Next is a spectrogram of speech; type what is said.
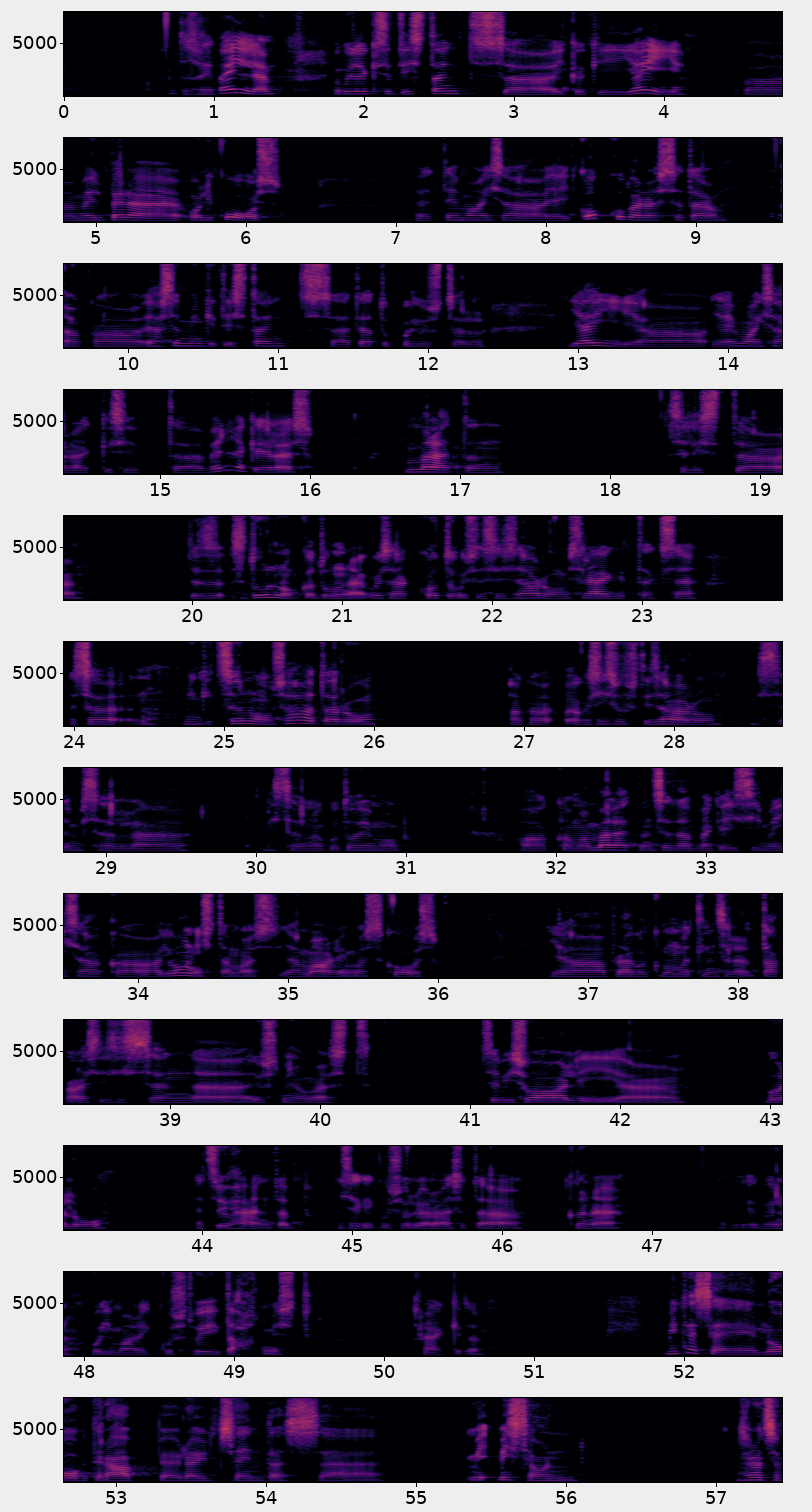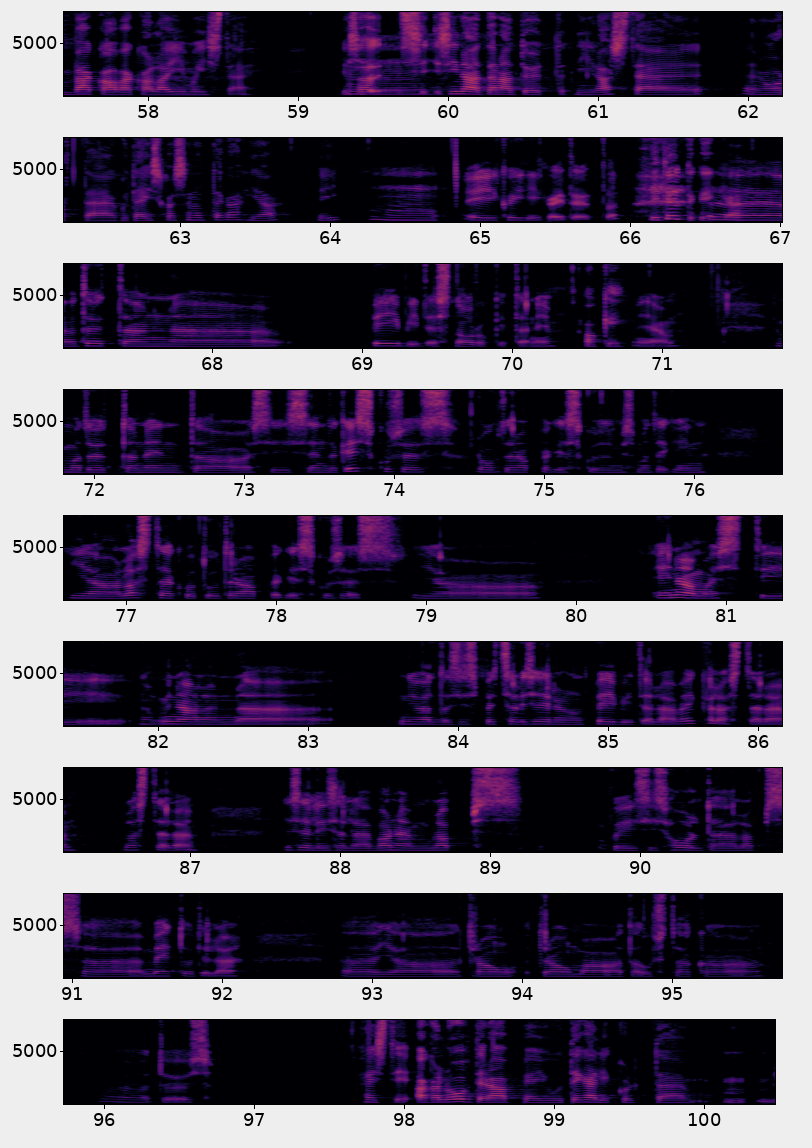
Ta sai välja ja kuidagi see distants äh, ikkagi jäi äh,, meil pere oli koos, et ema-isa jäid kokku pärast seda, aga jah, see mingi distants äh, teatud põhjustel jäi ja, ja ema-isa rääkisid äh, vene keeles, ma mäletan sellist äh, see, see tulnuka tunne, kui sa oled kodus ja sa ei saa aru, mis räägitakse, et sa noh, mingeid sõnu saad aru, aga, aga sisust ei saa aru, mis, mis seal mis seal nagu toimub. aga ma mäletan seda, et me käisime isaga joonistamas ja maalimas koos. Ja praegu, kui ma mõtlen sellele tagasi, siis see on äh, just minu meelest see visuaali äh, võlu, et see ühendab, isegi kui sul ei ole seda kõne või noh, võimalikkust või tahtmist rääkida. mida see loovteraapia üleüldse endas, mi-, mis see on? ma saan aru, et see on väga-väga lai mõiste. ja sa mm, -hmm. sina täna töötad nii laste, noorte kui täiskasvanutega, jah, ei mm,? ei, kõigiga ei tööta. ei tööta kõigiga? Äh, ma töötan äh, beebidest noorukiteni. okei okay.. jah. ja ma töötan enda, siis enda keskuses, loovteraapia keskuses, mis ma tegin ja lastekodu teraapiakeskuses ja enamasti noh, mina olen äh, nii-öelda siis spetsialiseerunud beebidele, väikelastele, lastele ja sellisele vanem-laps või siis hooldaja-laps äh, meetodile äh, ja trau-, traumataustaga äh, töös hästi, aga loovteraapia ju tegelikult, äh,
